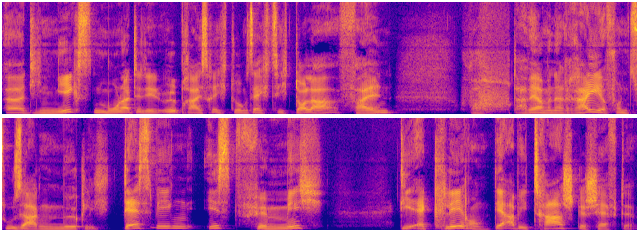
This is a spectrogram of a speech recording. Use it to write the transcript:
äh, die nächsten Monate den Ölpreis Richtung 60 Dollar fallen, da wäre eine Reihe von Zusagen möglich. Deswegen ist für mich Die Erklärung der Arbitragegeschäfte,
